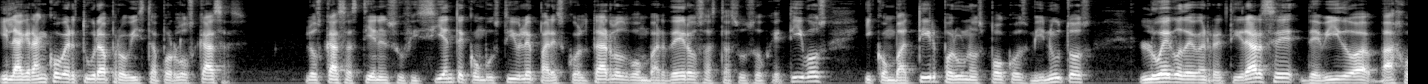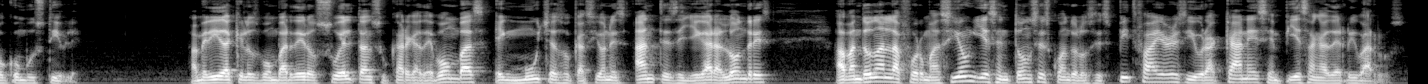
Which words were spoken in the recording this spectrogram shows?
y la gran cobertura provista por los cazas. Los cazas tienen suficiente combustible para escoltar los bombarderos hasta sus objetivos y combatir por unos pocos minutos, luego deben retirarse debido a bajo combustible. A medida que los bombarderos sueltan su carga de bombas, en muchas ocasiones antes de llegar a Londres, abandonan la formación y es entonces cuando los Spitfires y huracanes empiezan a derribarlos.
